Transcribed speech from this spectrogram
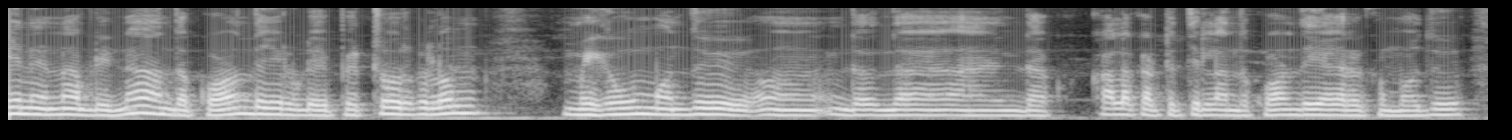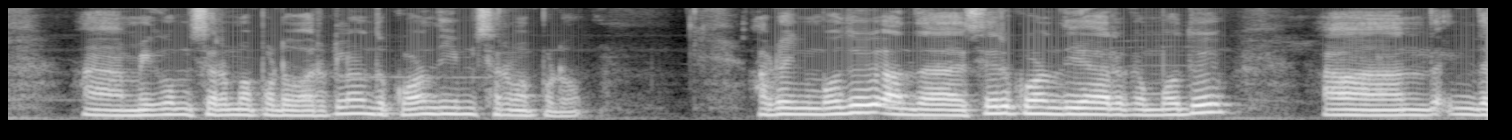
ஏன் என்ன அப்படின்னா அந்த குழந்தைகளுடைய பெற்றோர்களும் மிகவும் வந்து இந்த இந்த இந்த காலகட்டத்தில் அந்த குழந்தையாக இருக்கும்போது மிகவும் சிரமப்படுவார்கள். அந்த குழந்தையும் சிரமப்படும். அப்படிங்கும்போது அந்த சிறு குழந்தையாக இருக்கும்போது அந்த இந்த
